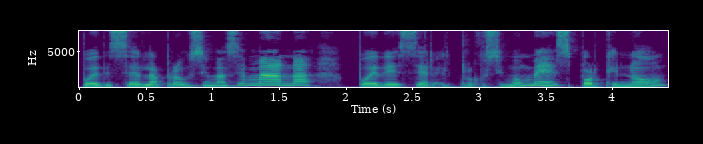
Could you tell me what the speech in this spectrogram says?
puede ser la próxima semana, puede ser el próximo mes, ¿por qué no?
